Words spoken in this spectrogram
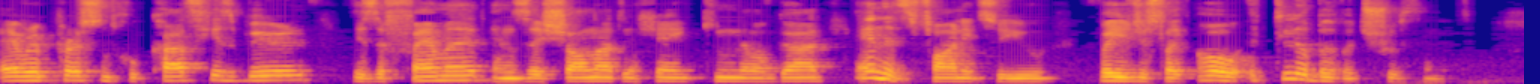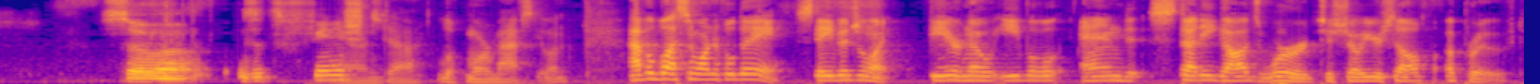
every person who cuts his beard is effeminate and they shall not inherit kingdom of God, and it's funny to you, but you're just like, oh, a little bit of a truth in it. So, uh, is it finished? And uh, look more masculine. Have a blessed and wonderful day. Stay vigilant. Fear no evil and study God's word to show yourself approved.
